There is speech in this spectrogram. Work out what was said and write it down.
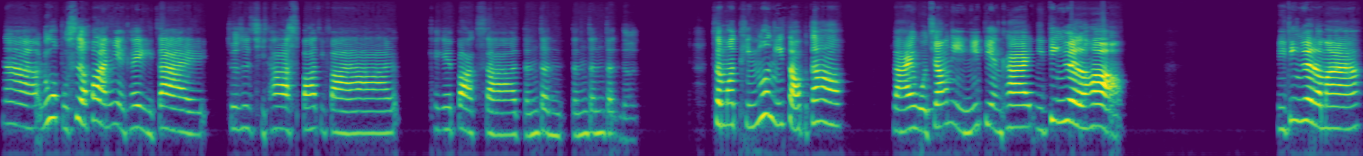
那如果不是的话，你也可以在就是其他 Spotify 啊、KKBox 啊等等等等等的。怎么评论你找不到？来，我教你。你点开，你订阅了哈？你订阅了吗？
